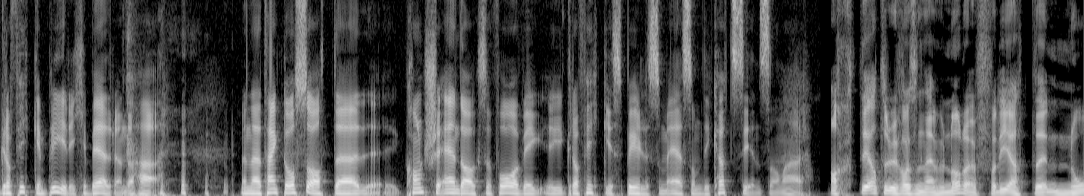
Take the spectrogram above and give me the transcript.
grafikken blir ikke bedre enn det her. Men jeg tenkte også at eh, kanskje en dag så får vi grafikk i spill som er som de cutscenesene her. Artig at du faktisk nevner det, fordi at eh, nå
